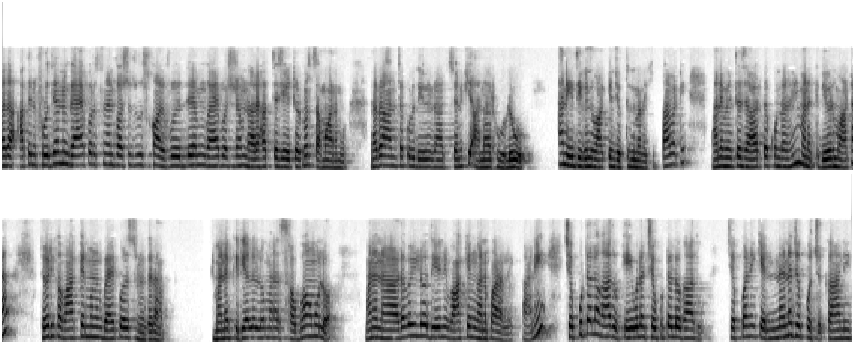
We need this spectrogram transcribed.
కదా అతని హృదయం గాయపరుస్తున్నాను ఫస్ట్ చూసుకోవాలి. హృదయం గాయపరచడం నరహత్య చేయటం సమానము. నరహంతకుడు దేవుని రాజ్యానికి అనర్హులు అని దేవుని వాక్యం చెప్తుంది మనకి. కాబట్టి మనం ఎంత జాగ్రత్తగా ఉండాలని మనకి దేవుడి మాట. దేవుడికి వాక్యాన్ని మనం బయటపరుస్తున్నాం కదా. మన క్రియలలో మన స్వభావములో మన అడవిలో దేవుని వాక్యం కనపడాలి. కానీ చెప్పుటలో కాదు కేవలం చెప్పుటలో కాదు. చెప్పడానికి ఎన్నైనా చెప్పొచ్చు కానీ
